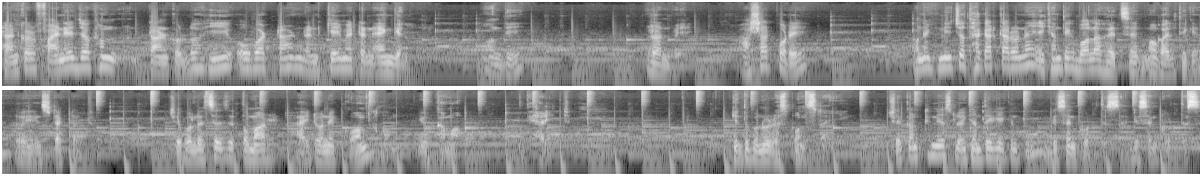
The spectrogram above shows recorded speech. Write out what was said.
টার্ন করার ফাইনালি যখন টার্ন করল he over turn and came at an angle on the runway আসার পরে অনেক নিচু থাকার কারণে এখান থেকে বলা হয়েছে মোবাইল থেকে, ওই ইনস্ট্রাক্টর সে বলেছে যে, তোমার হাইট অনেক কম ইউ কাম আপ হাইট কিন্তু কোনো রেসপন্স নাই। সে কন্টিনিউসলি এখান থেকে কিন্তু ডিসেন্ড করতেছে ডিসেন্ড করতেছে।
